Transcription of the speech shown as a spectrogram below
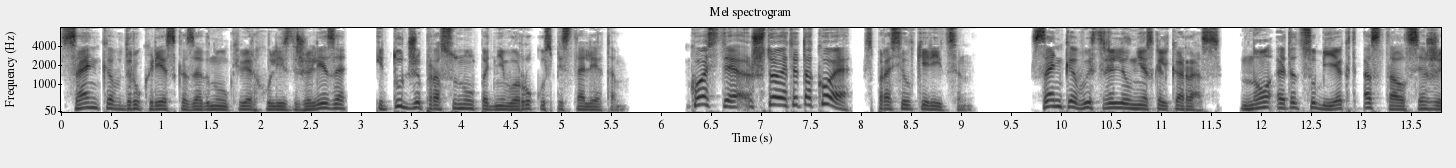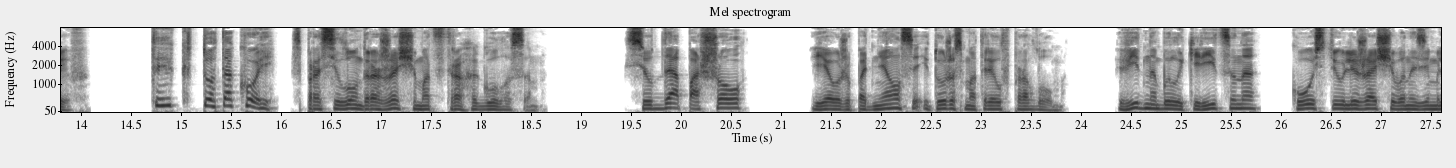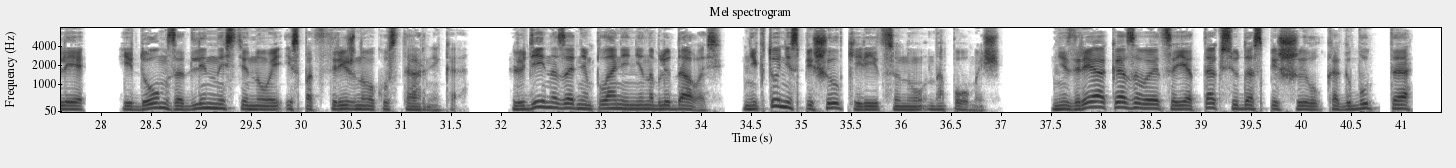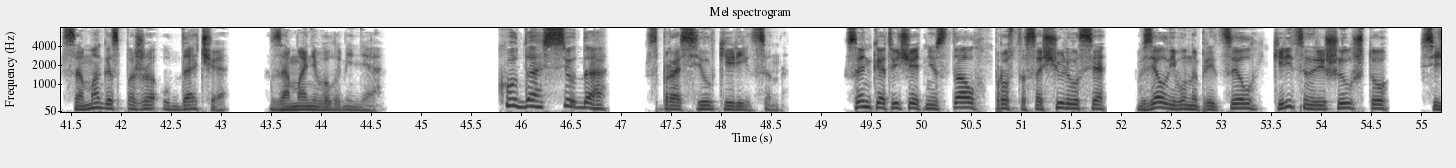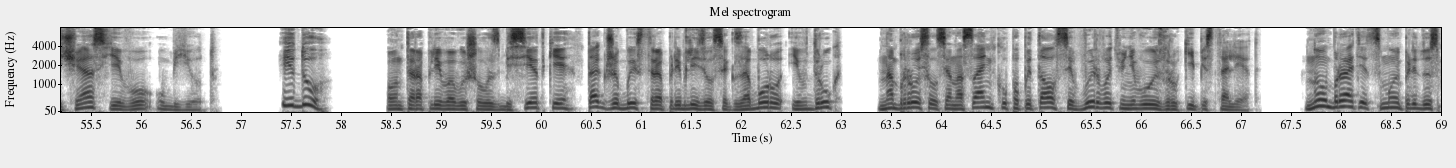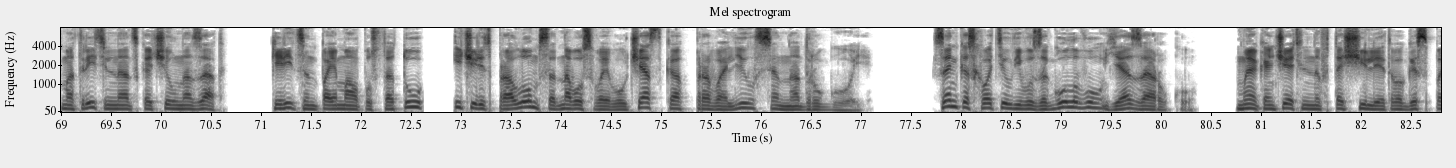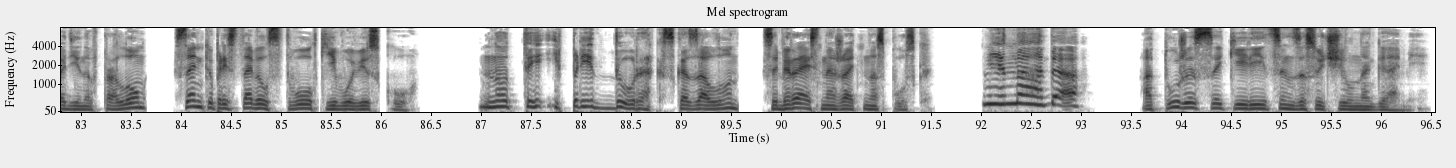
Санька вдруг резко загнул кверху лист железа и тут же просунул под него руку с пистолетом. «Костя, что это такое?» – спросил Кирицын. Санька выстрелил несколько раз, но этот субъект остался жив. «Ты кто такой?» – спросил он дрожащим от страха голосом. «Сюда пошел!» Я уже поднялся и тоже смотрел в пролом. Видно было Кирицына, Костю, лежащего на земле, и дом за длинной стеной из подстриженного кустарника. Людей на заднем плане не наблюдалось, никто не спешил Кирицыну на помощь. Не зря, оказывается, я так сюда спешил, как будто сама госпожа удача заманивала меня. «Куда сюда?» – спросил Кирицын. Санька отвечать не стал, просто сощурился, взял его на прицел. Кирицын решил, что сейчас его убьют. «Иду!» Он торопливо вышел из беседки, также быстро приблизился к забору и вдруг набросился на Саньку, попытался вырвать у него из руки пистолет. Но братец мой предусмотрительно отскочил назад. Кирицын поймал пустоту и через пролом с одного своего участка провалился на другой. Санька схватил его за голову, я за руку. Мы окончательно втащили этого господина в пролом, Санька приставил ствол к его виску. «Ну ты и придурок», — сказал он, собираясь нажать на спуск. «Не надо!» От ужаса Кирицын засучил ногами.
